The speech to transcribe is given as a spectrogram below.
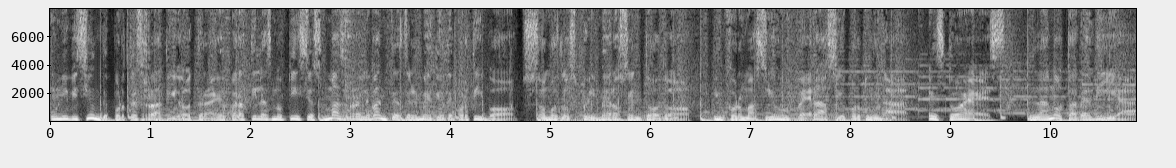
Univisión Deportes Radio trae para ti las noticias más relevantes del medio deportivo. Somos los primeros en todo. Información veraz y oportuna. Esto es La Nota del Día.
